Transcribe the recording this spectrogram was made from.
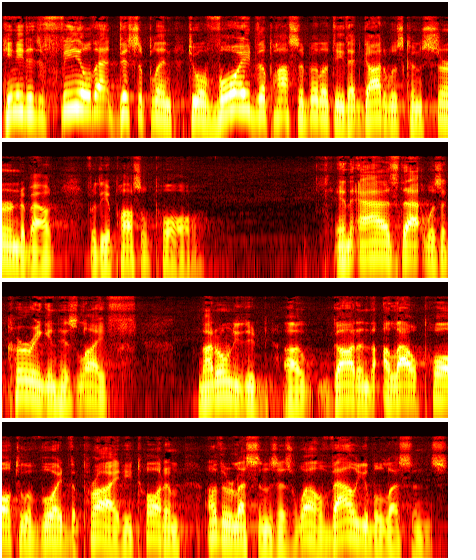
He needed to feel that discipline to avoid the possibility that God was concerned about for the Apostle Paul. And as that was occurring in his life, not only did uh, God allow Paul to avoid the pride, he taught him other lessons as well, valuable lessons.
